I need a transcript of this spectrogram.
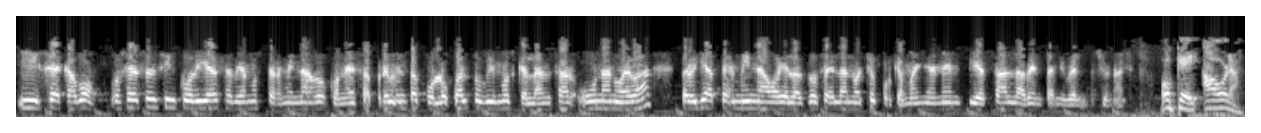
y se acabó. O sea, eso en cinco días habíamos terminado con esa preventa, por lo cual tuvimos que lanzar una nueva, pero ya termina hoy a las 12 de la noche porque mañana empieza la venta a nivel nacional. Ok, ahora,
